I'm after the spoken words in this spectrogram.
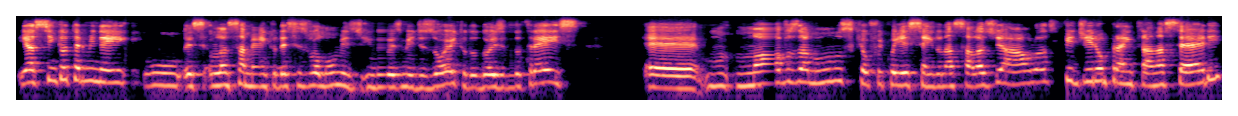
E assim que eu terminei o, esse, o lançamento desses volumes em 2018, do 2 e do 3, é, novos alunos que eu fui conhecendo nas salas de aulas pediram para entrar na série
